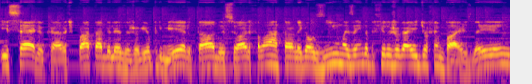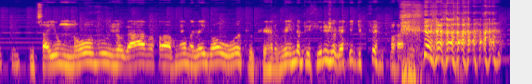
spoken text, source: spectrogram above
E sério, cara, tipo, ah, tá, beleza, joguei o primeiro e tal, daí você olha e fala, ah, tá, legalzinho, mas ainda prefiro jogar Age of Empires. Daí saiu um novo, jogava, falava, meu, mas é igual o outro, cara, eu ainda prefiro jogar Age of Empires.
